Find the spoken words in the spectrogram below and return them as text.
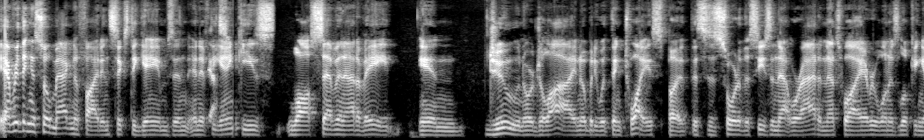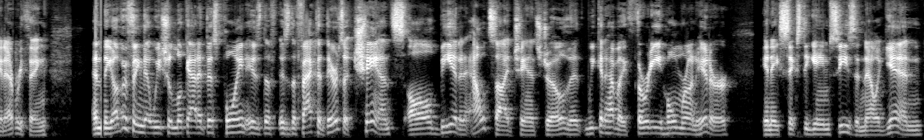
Yeah, everything is so magnified in 60 games. And, and if yes. the Yankees lost seven out of eight in June or July, nobody would think twice. But this is sort of the season that we're at, and that's why everyone is looking at everything. And the other thing that we should look at at this point is the is the fact that there's a chance, albeit an outside chance, Joe, that we could have a 30 home run hitter in a 60 game season. Now, again,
